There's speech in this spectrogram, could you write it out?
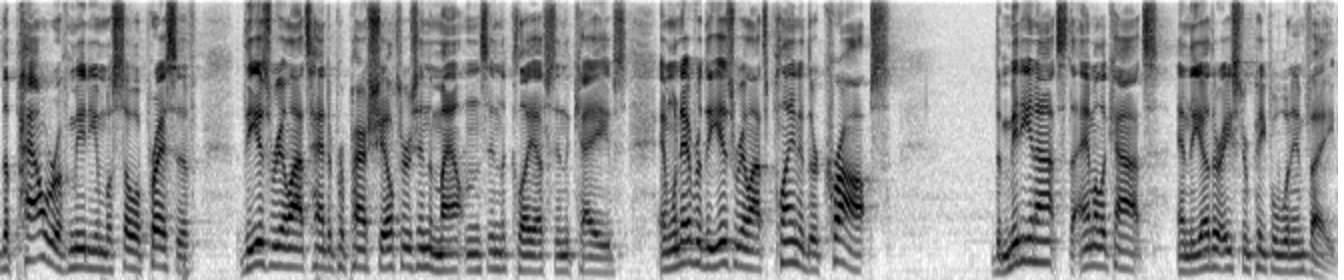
the power of Midian was so oppressive, the Israelites had to prepare shelters in the mountains, in the clefts, in the caves. And whenever the Israelites planted their crops, the Midianites, the Amalekites, and the other eastern people would invade.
